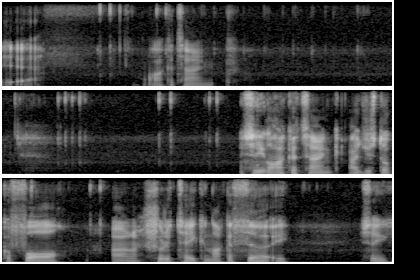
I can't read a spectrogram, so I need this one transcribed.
Yeah. Like a tank. See, like a tank, I just took a 4, and I should have taken like a 30. See?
